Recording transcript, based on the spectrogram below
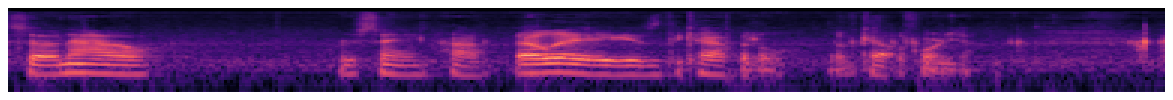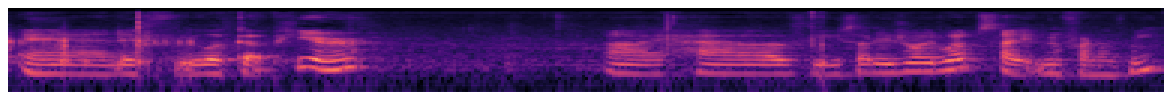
So now we're saying, huh, LA is the capital of California. And if we look up here, I have the StudyDroid website in front of me,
